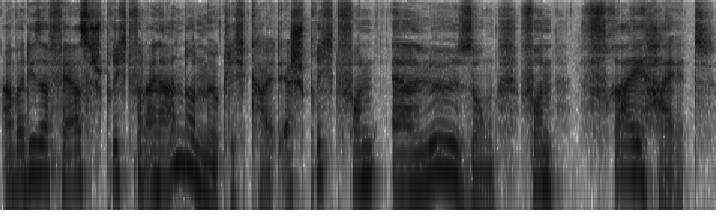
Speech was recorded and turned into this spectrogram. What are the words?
Aber dieser Vers spricht von einer anderen Möglichkeit. Er spricht von Erlösung, von Freiheit.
